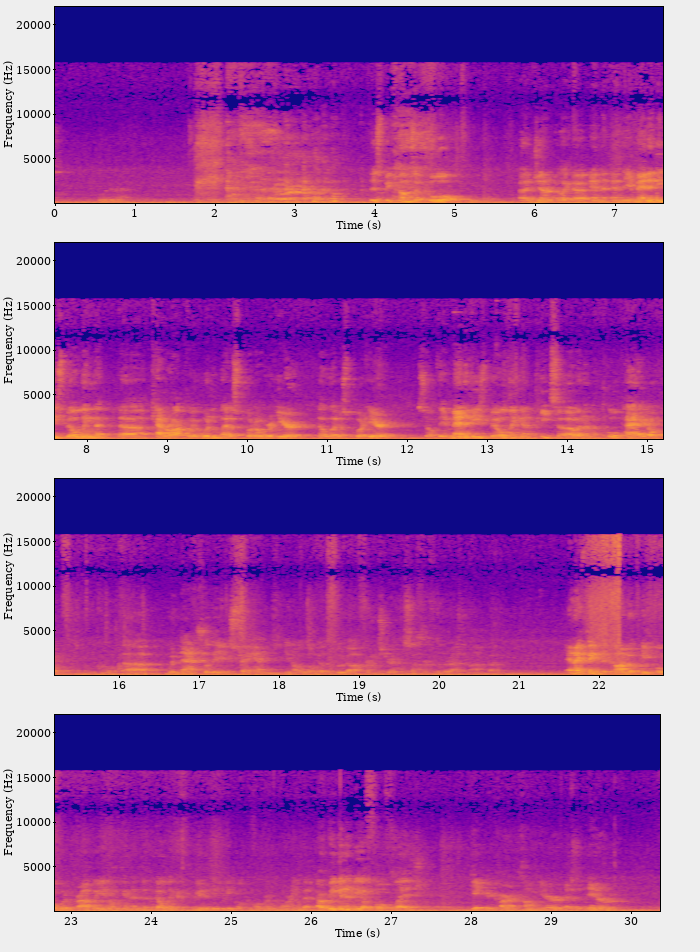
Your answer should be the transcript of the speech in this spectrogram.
this becomes a pool, a gener, like a, and, and the amenities building that, uh, wouldn't let us put over here, they'll let us put here. So the amenities building and a pizza oven and a pool patio, uh, would naturally expand, you know, a little bit of food offerings during the summer for the restaurant, but. And I think the condo people would probably, you know, get into building a community, people come over in the morning, but are we gonna be a full-fledged, get your car and come here as a dinner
